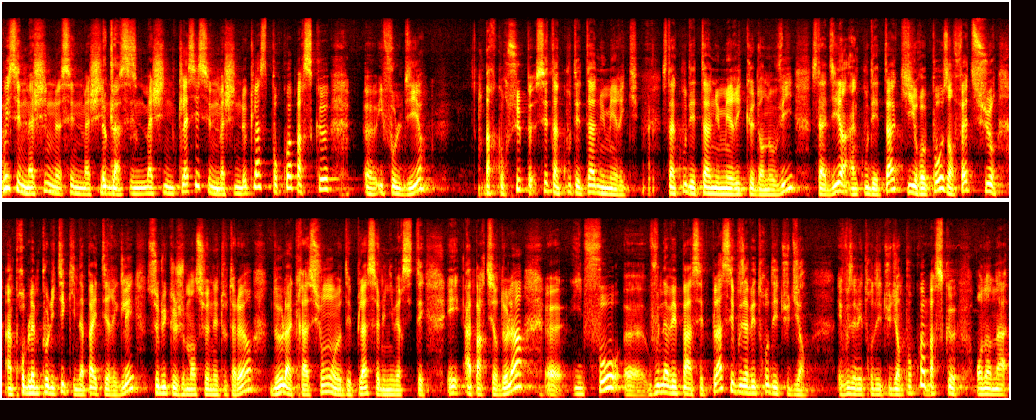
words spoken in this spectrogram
oui, c'est une machine, c'est une machine, c'est une machine classiste, c'est une machine de classe. Pourquoi? Parce que, il faut le dire, Parcoursup, c'est un coup d'État numérique. C'est un coup d'État numérique dans nos vies, c'est-à-dire un coup d'État qui repose en fait sur un problème politique qui n'a pas été réglé, celui que je mentionnais tout à l'heure, de la création euh, des places à l'université. Et à partir de là, euh, il faut, euh, vous n'avez pas assez de places et vous avez trop d'étudiants. Et vous avez trop d'étudiants. Pourquoi? Parce que on en a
